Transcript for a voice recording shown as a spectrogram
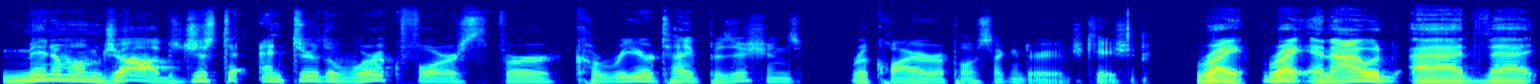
minimum jobs just to enter the workforce for career type positions require a post secondary education. Right, right. And I would add that,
